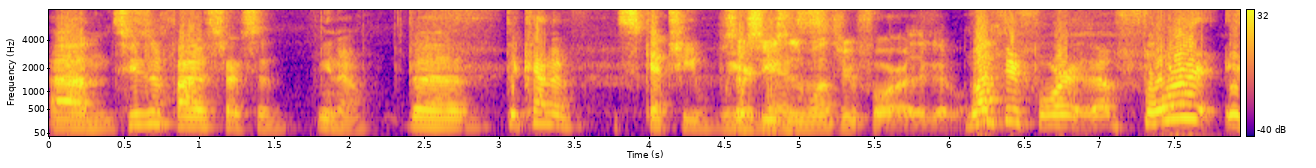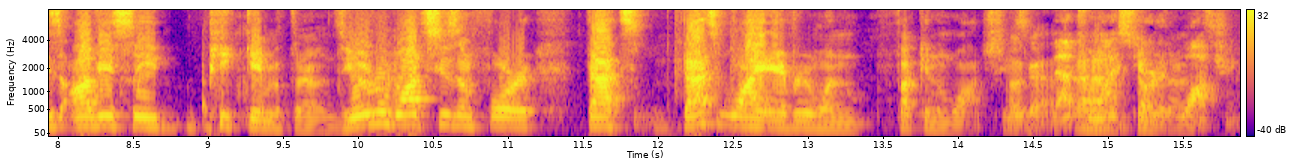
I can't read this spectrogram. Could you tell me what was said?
Um, season five starts to you know the the kind of sketchy So weirdness. seasons one through four are the good ones. One through four. Uh, four is obviously peak Game of Thrones. You ever watch season four? That's that's why everyone fucking watched. Season, Okay. That's uh, when I started watching.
